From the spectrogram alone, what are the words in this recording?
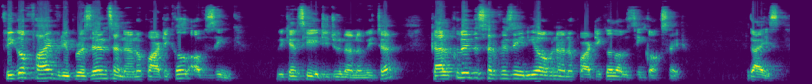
Figure 5 represents a nanoparticle of zinc. We can see 82 nanometer. Calculate the surface area of a nanoparticle of zinc oxide. Guys,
